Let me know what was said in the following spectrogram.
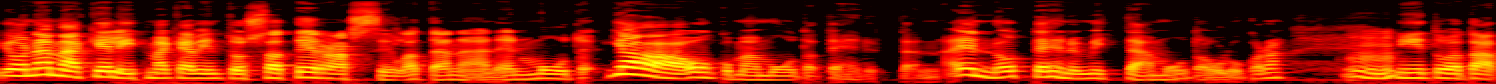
Joo, nämä kelit mä kävin tuossa terassilla tänään, en muuta. Jaa, onko mä muuta tehnyt tänään? En ole tehnyt mitään muuta ulkona. Mm. Niin tuota,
